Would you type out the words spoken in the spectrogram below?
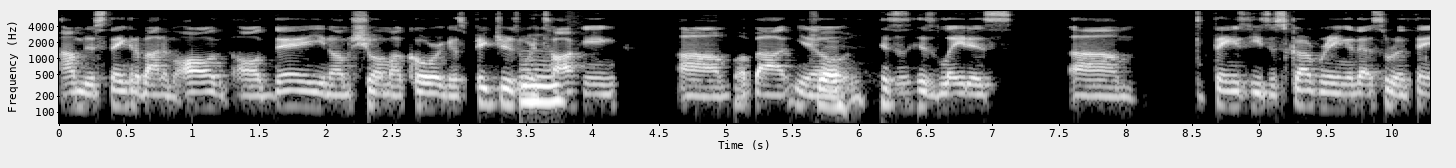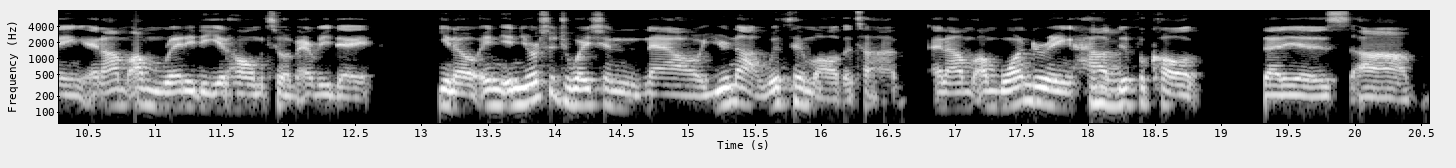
I'm just thinking about him all all day. You know, I'm showing my coworkers pictures. Mm-hmm. We're talking um, about you know sure. his his latest um, things he's discovering and that sort of thing. And I'm I'm ready to get home to him every day. You know, in, in your situation now, you're not with him all the time, and I'm I'm wondering how mm-hmm. difficult that is um,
